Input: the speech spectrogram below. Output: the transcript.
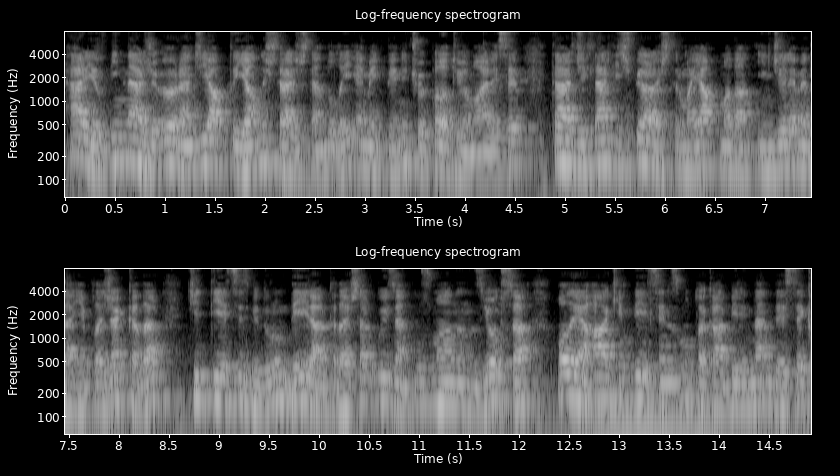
Her yıl binlerce öğrenci yaptığı yanlış tercihten dolayı emeklerini çöpe atıyor maalesef. Tercihler hiçbir araştırma yapmadan, incelemeden yapılacak kadar ciddiyetsiz bir durum değil arkadaşlar. Bu yüzden uzmanlığınız yoksa, olaya hakim değilseniz mutlaka birinden destek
